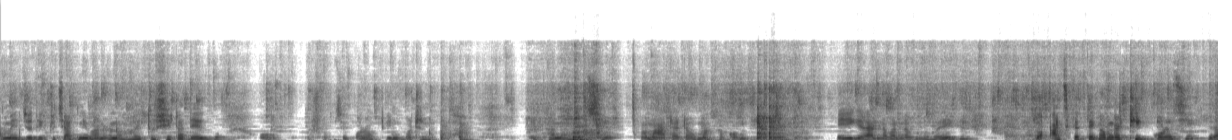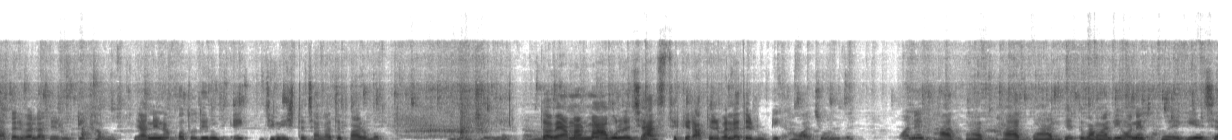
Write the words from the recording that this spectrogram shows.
আমের যদি একটু চাটনি বানানো হয় তো সেটা দেখব। ও, সবচেয়ে বড় একটা ইম্পর্টেন্ট কথা। এখানে হচ্ছে আমার আটাটাও মাখা কমপ্লিট এইদিকে রান্নাবান্নাগুলো হয়ে গেছে তো আজকের থেকে আমরা ঠিক করেছি, রাতের বেলাতে রুটি খাব। জানি না কতদিন এই জিনিসটা চালাতে পারব। তবে আমার মা বলেছে আজ থেকে রাতের বেলাতে রুটি খাওয়া চলবে। অনেক ভাত ভাত ভাত ভাত ভেতো বাঙালি অনেক হয়ে গিয়েছে।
